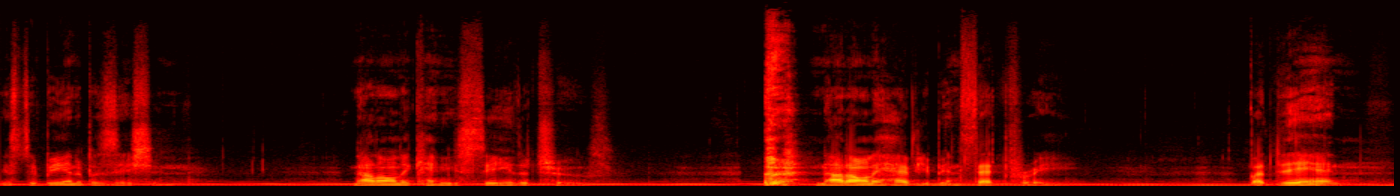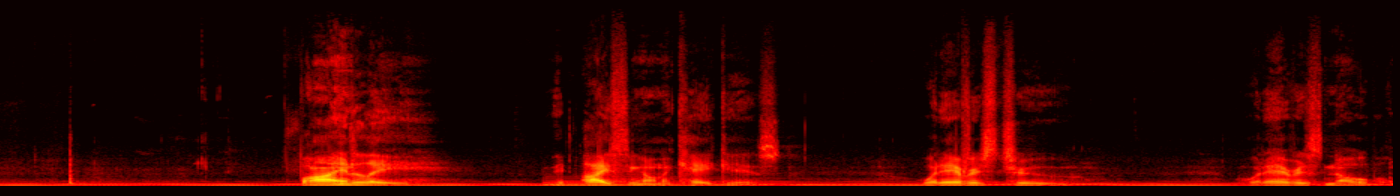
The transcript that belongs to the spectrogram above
is to be in a position. Not only can you see the truth, not only have you been set free, but then Finally, the icing on the cake is whatever is true, whatever is noble,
